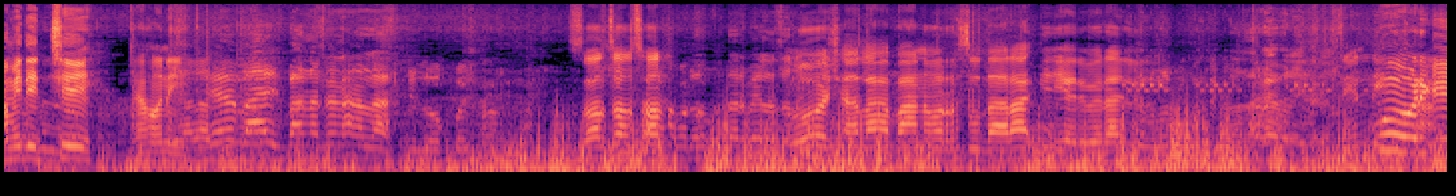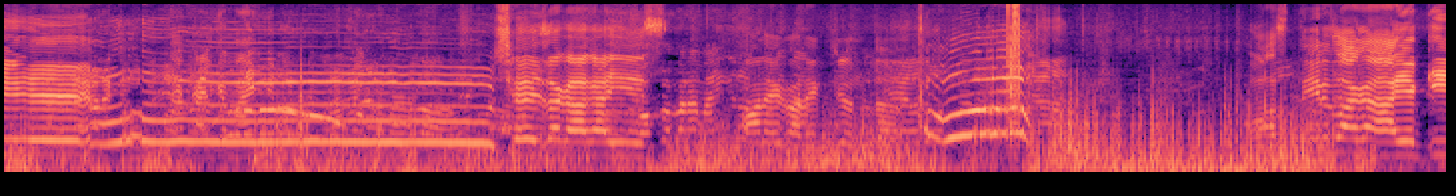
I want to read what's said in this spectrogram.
আমি দিচ্ছি। এখনই। চল চল চল। ও শালা বানর সুদারা কি এর বেরাইলো মুরগি। সেই জায়গা গাইস অনেক অনেক সুন্দর। অস্থির জায়গা এ কি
